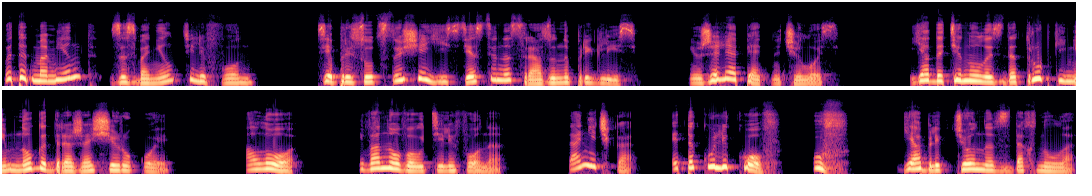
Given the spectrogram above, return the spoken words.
В этот момент зазвонил телефон. Все присутствующие, естественно, сразу напряглись. Неужели опять началось? Я дотянулась до трубки немного дрожащей рукой. «Алло, Иванова у телефона. Танечка, это Куликов. Уф!» Я облегченно вздохнула.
